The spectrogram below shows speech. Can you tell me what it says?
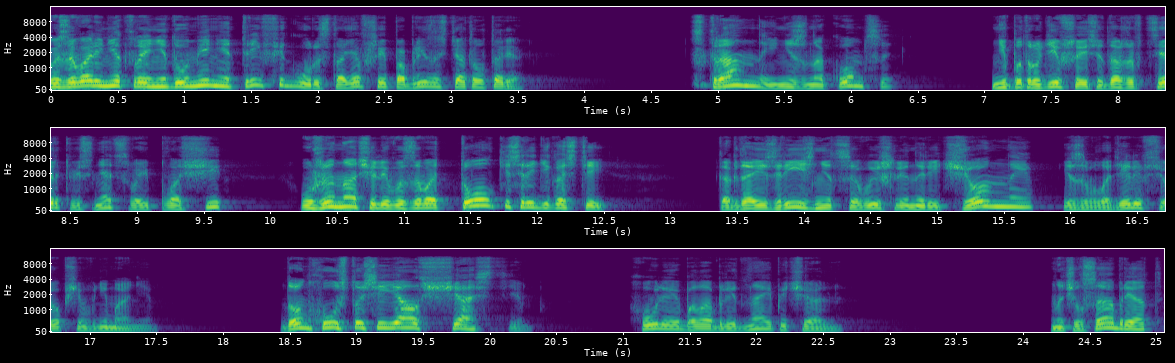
вызывали некоторое недоумение три фигуры, стоявшие поблизости от алтаря. Странные незнакомцы, не потрудившиеся даже в церкви снять свои плащи, уже начали вызывать толки среди гостей, когда из ризницы вышли нареченные и завладели всеобщим вниманием. Дон Хусто сиял счастьем. Хулия была бледна и печальна. Начался обряд.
